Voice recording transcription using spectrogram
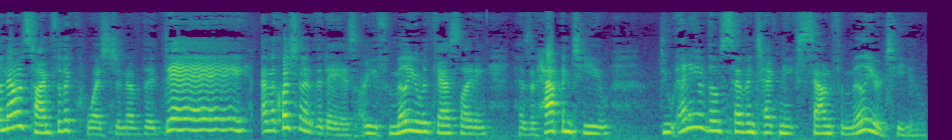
So now it's time for the question of the day. And the question of the day is Are you familiar with gaslighting? Has it happened to you? Do any of those seven techniques sound familiar to you?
